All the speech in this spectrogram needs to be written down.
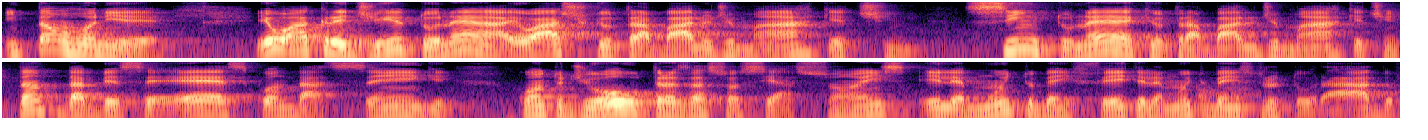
Então, Ronier, eu acredito, né? Eu acho que o trabalho de marketing, sinto, né, que o trabalho de marketing tanto da BCS quanto da Seng, quanto de outras associações, ele é muito bem feito, ele é muito bem estruturado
